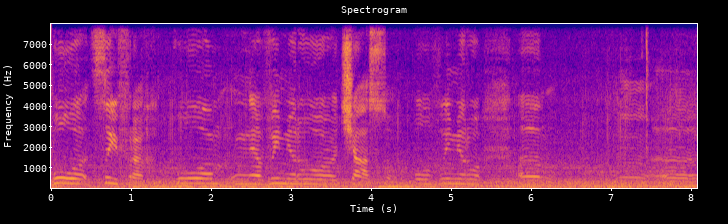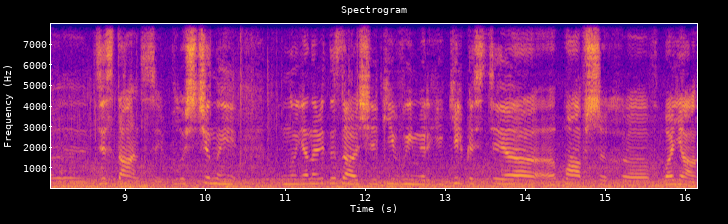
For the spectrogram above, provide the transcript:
по цифрах, по виміру часу, по виміру е, е, дистанції, площини. Ну я навіть не знаю, ще який вимір є кількості е, павших е, в боях,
